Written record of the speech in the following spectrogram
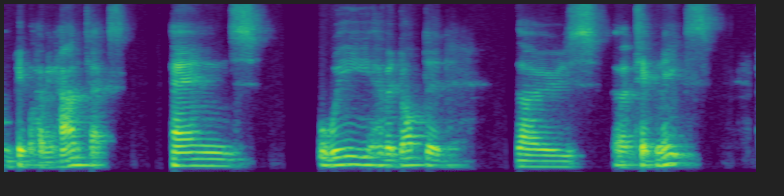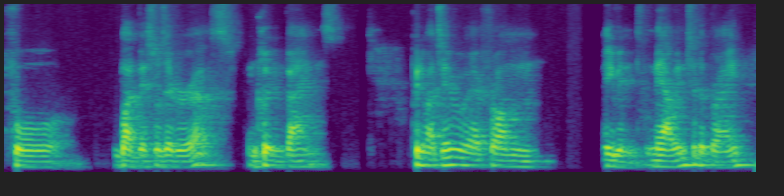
and people having heart attacks. And we have adopted those uh, techniques for blood vessels everywhere else, including veins. Pretty much everywhere from even now into the brain,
